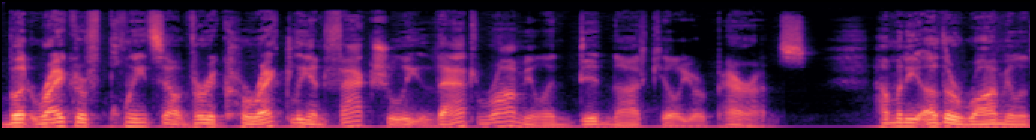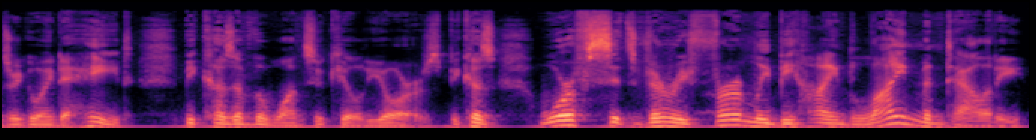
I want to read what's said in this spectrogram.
But Riker points out very correctly and factually that Romulan did not kill your parents. How many other Romulans are going to hate because of the ones who killed yours? Because Worf sits very firmly behind line mentality,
